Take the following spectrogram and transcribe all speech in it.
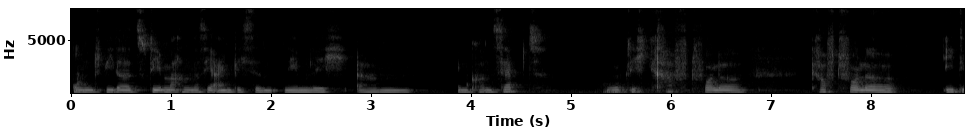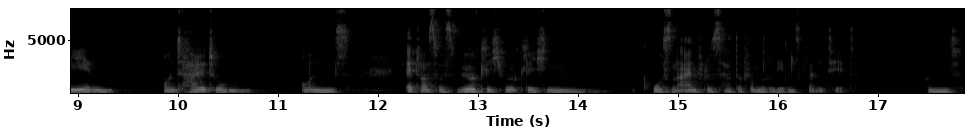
und wieder zu dem machen, was sie eigentlich sind, nämlich ähm, im Konzept wirklich kraftvolle, kraftvolle Ideen und Haltungen und etwas, was wirklich, wirklich einen großen Einfluss hat auf unsere Lebensqualität. Und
